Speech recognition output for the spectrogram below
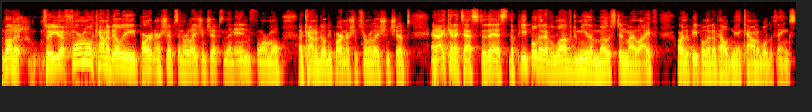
Love it. So you have formal accountability partnerships and relationships, and then informal accountability partnerships and relationships. And I can attest to this: the people that have loved me the most in my life are the people that have held me accountable to things,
